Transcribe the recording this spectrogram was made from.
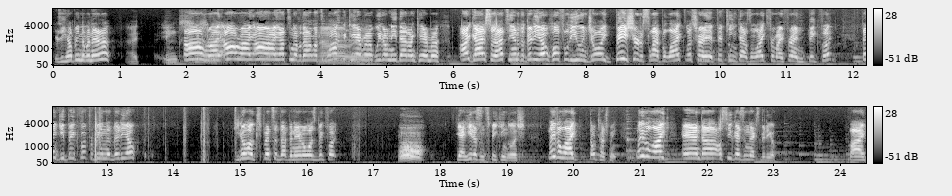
he, is he humping the banana? I think so. All right, all right, all right. That's enough of that. Let's block the camera. right. We don't need that on camera. All right, guys. So that's the end of the video. Hopefully you enjoyed. Be sure to slap a like. Let's try to hit 15,000 likes for my friend Bigfoot. Thank you, Bigfoot, for being in the video. You know how expensive that banana was, Bigfoot? Yeah, he doesn't speak English. Leave a like. Don't touch me. Leave a like, and uh, I'll see you guys in the next video. Bye.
